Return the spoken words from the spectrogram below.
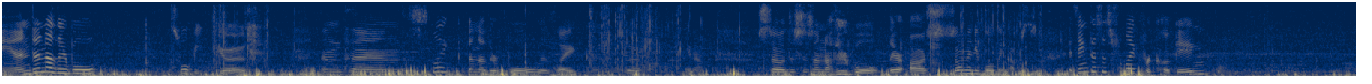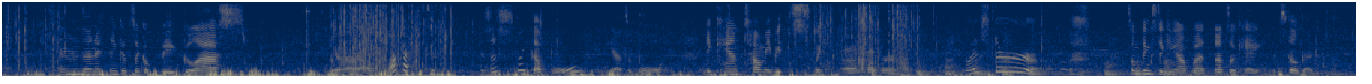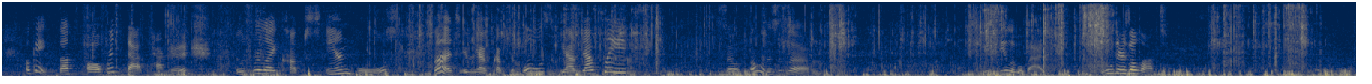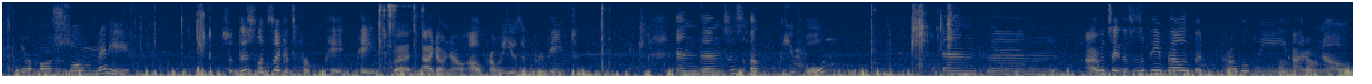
And another bowl. This will be good. And then this is like another bowl with like the, you know. So this is bowl. There are so many bowls and cups. I think this is like for cooking. And then I think it's like a big glass. There are a lot. Is this like a bowl? Yeah, it's a bowl. I can't tell. Maybe it's like a cover. Why is there something sticking out? But that's okay. It's still good. Okay, that's all for that package. Those were like cups and bowls. But if we have cups and bowls, we have to have plates. So, oh, this is a resealable bag. Oh, there's a lot. There are so many. So this looks like it's for paint, but I don't know. I'll probably use it for paint. And then this is a cute bowl. And then I would say this is a paint palette, but probably, I don't know.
